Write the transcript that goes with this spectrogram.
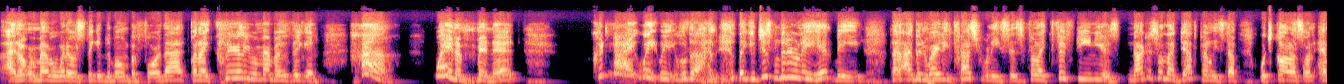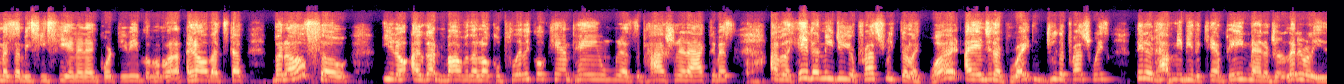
I don't remember what I was thinking the moment before that, but I clearly remember thinking, huh, wait a minute. couldn't I? Wait, wait, hold on. Like it just literally hit me that I've been writing press releases for like 15 years, not just on that death penalty stuff, which got us on MSNBC, CNN, Court TV, blah, blah, blah, and all that stuff. But also, you know, I got involved with a local political campaign as a passionate activist. I was like, hey, let me do your press release. They're like, what? I ended up writing, doing the press release. They didn't have me be the campaign manager, literally,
